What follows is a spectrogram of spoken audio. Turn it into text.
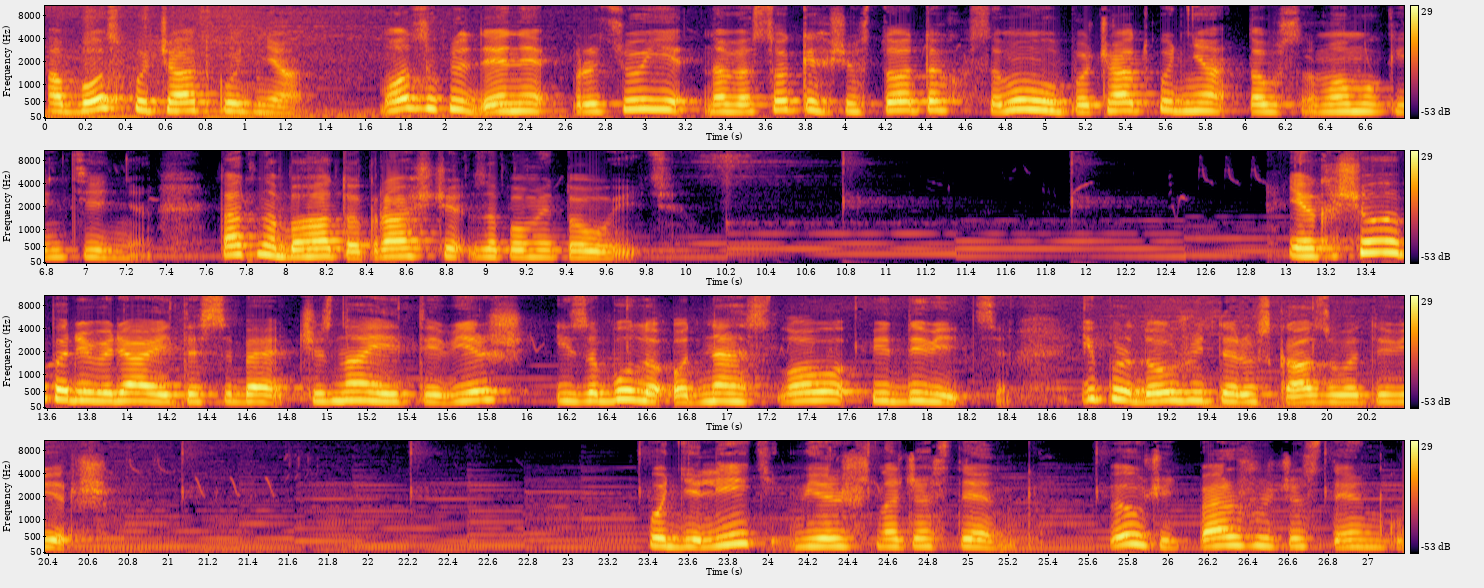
Або з початку дня. Мозок людини працює на високих частотах в самому початку дня та в самому кінці дня. Так набагато краще запам'ятовується. Якщо ви перевіряєте себе, чи знаєте вірш і забули одне слово, піддивіться і продовжуйте розказувати вірш. Поділіть вірш на частинки. Вивчіть першу частинку,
